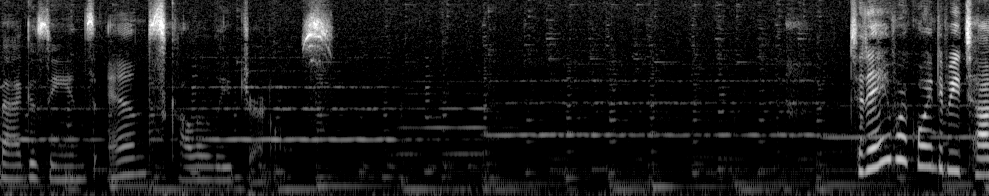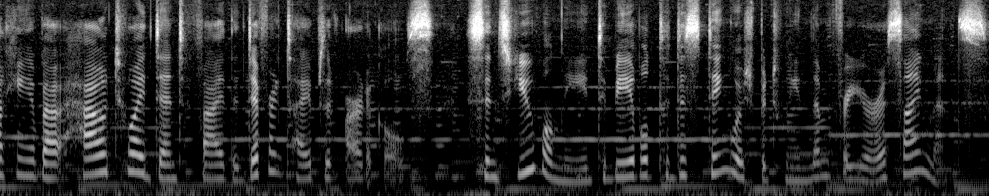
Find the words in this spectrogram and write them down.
magazines, and scholarly journals. Today we're going to be talking about how to identify the different types of articles, since you will need to be able to distinguish between them for your assignments.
